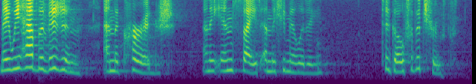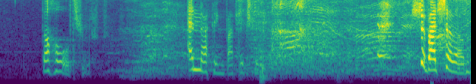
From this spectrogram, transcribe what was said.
May we have the vision and the courage and the insight and the humility to go for the truth, the whole truth and nothing but the truth. Shabbat Shalom.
